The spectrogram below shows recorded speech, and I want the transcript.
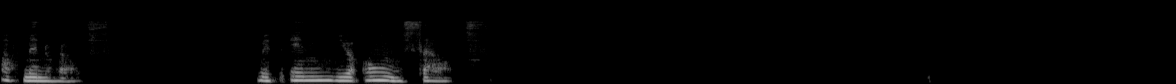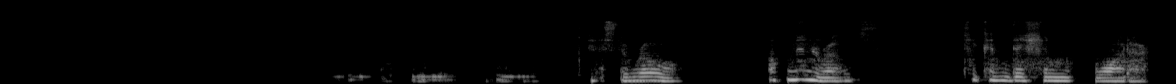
of minerals within your own cells. It is the role of minerals to condition water.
